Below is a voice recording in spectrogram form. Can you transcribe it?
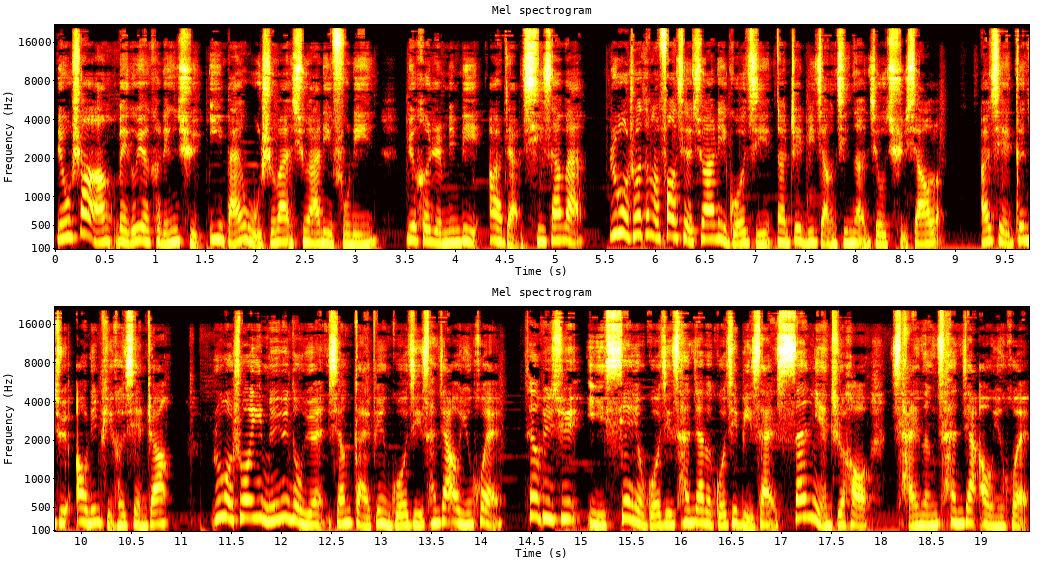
刘尚昂每个月可领取一百五十万匈牙利福林，约合人民币二点七三万。如果说他们放弃了匈牙利国籍，那这笔奖金呢就取消了。而且根据奥林匹克宪章，如果说一名运动员想改变国籍参加奥运会，他又必须以现有国籍参加的国际比赛三年之后才能参加奥运会。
